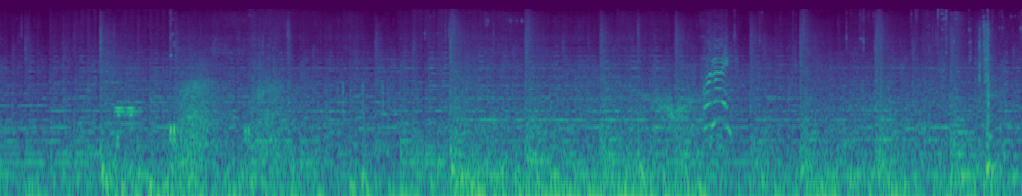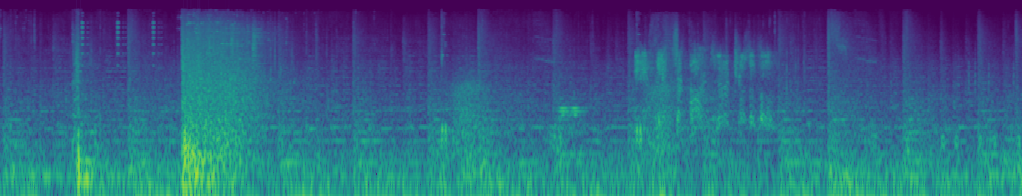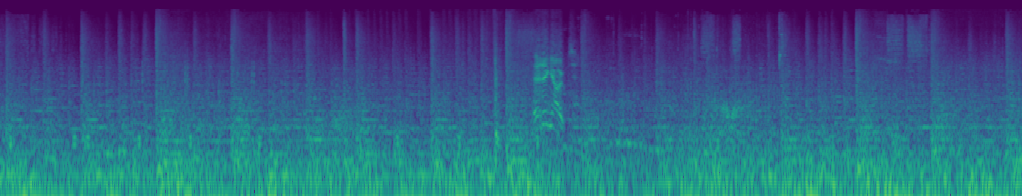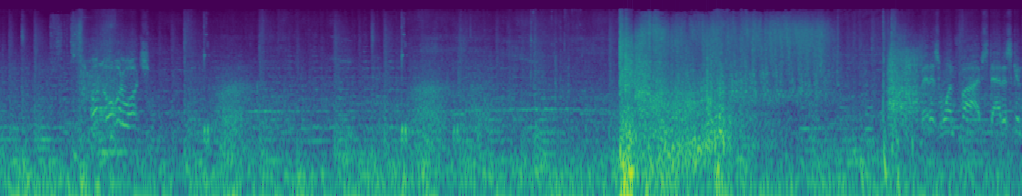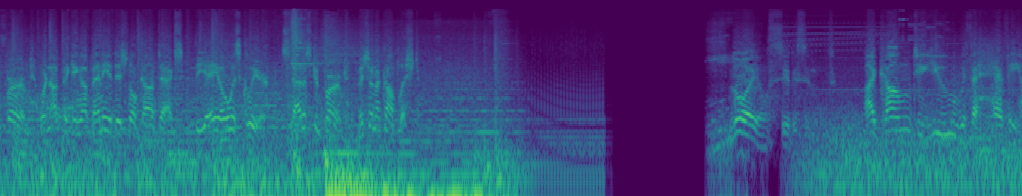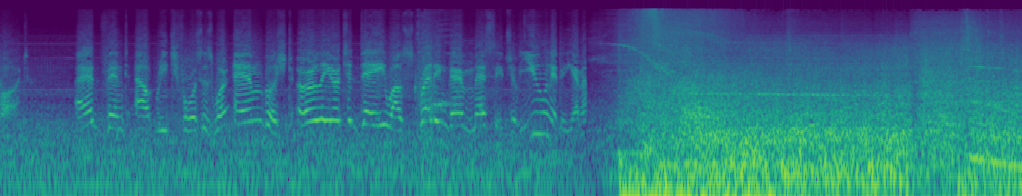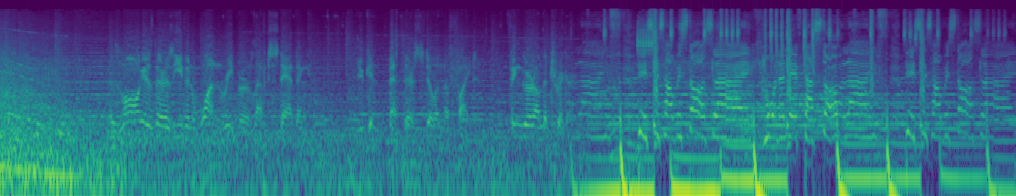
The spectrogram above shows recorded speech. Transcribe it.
1-5, status confirmed. We're not picking up any additional contacts. The AO is clear. Status confirmed. Mission accomplished. Loyal citizens, I come to you with a heavy heart. Advent outreach forces were ambushed earlier today while spreading their message of unity and... Reaper left standing, you can bet they're still in the fight. Finger on the trigger. This is how it starts like. I wanna live that star life. This is how it starts like.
